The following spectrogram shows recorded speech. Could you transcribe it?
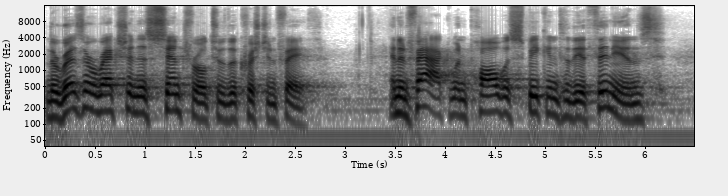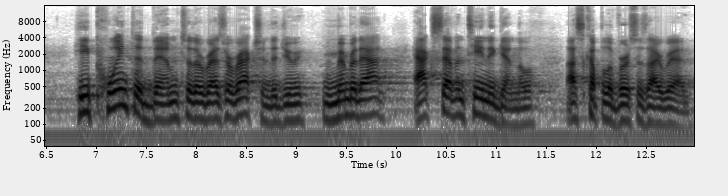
The resurrection is central to the Christian faith. And in fact, when Paul was speaking to the Athenians, he pointed them to the resurrection. Did you remember that? Acts 17 again, the last couple of verses I read.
